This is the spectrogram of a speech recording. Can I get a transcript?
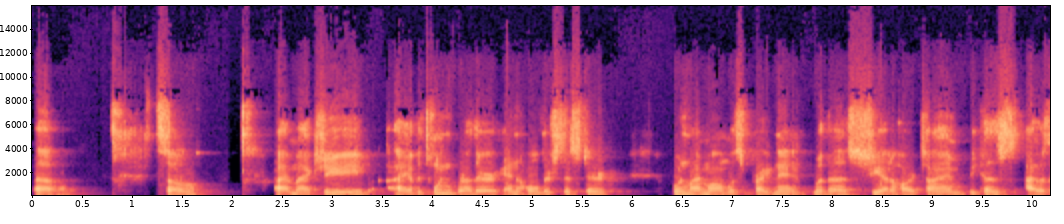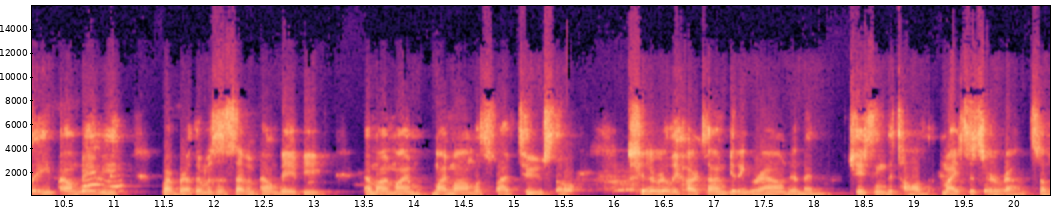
uh, so I'm actually I have a twin brother and an older sister. When my mom was pregnant with us, she had a hard time because I was an eight pound baby, my brother was a seven pound baby, and my mom my mom was five two, so she had a really hard time getting around and then chasing the tall my sister around. So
